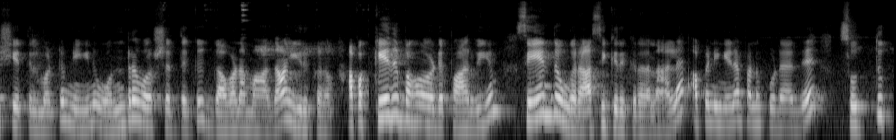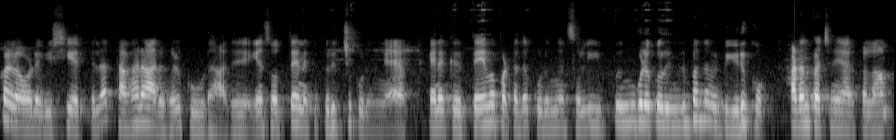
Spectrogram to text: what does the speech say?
விஷயத்தில் மட்டும் நீங்கள் ஒன்றரை வருஷத்துக்கு கவனமாக தான் இருக்கணும். அப்போ கேது பகவானோட பார்வையும் சேர்ந்து உங்கள் ராசிக்கு இருக்கிறதுனால அப்போ நீங்கள் என்ன பண்ணக்கூடாது? சொத்துக்களோட விஷயத்தில் தகராறுகள் கூடாது. என் சொத்தை எனக்கு பிரித்து கொடுங்க. எனக்கு தேவைப்பட்டதை கொடுங்கன்னு சொல்லி இப்போ உங்களுக்கு ஒரு நிர்பந்தம் இப்போ இருக்கும். கடன் பிரச்சனையாக இருக்கலாம்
